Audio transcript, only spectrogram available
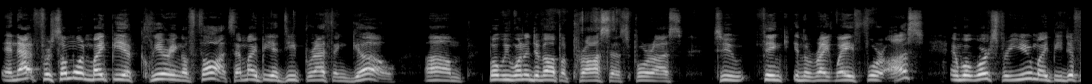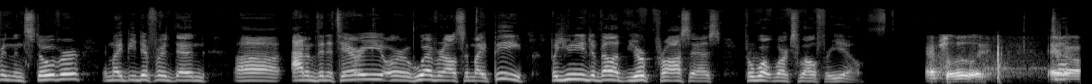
And that for someone might be a clearing of thoughts. That might be a deep breath and go. Um, but we want to develop a process for us to think in the right way for us. And what works for you might be different than Stover. It might be different than uh, Adam Vinatieri or whoever else it might be. But you need to develop your process for what works well for you. Absolutely. So and, uh,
